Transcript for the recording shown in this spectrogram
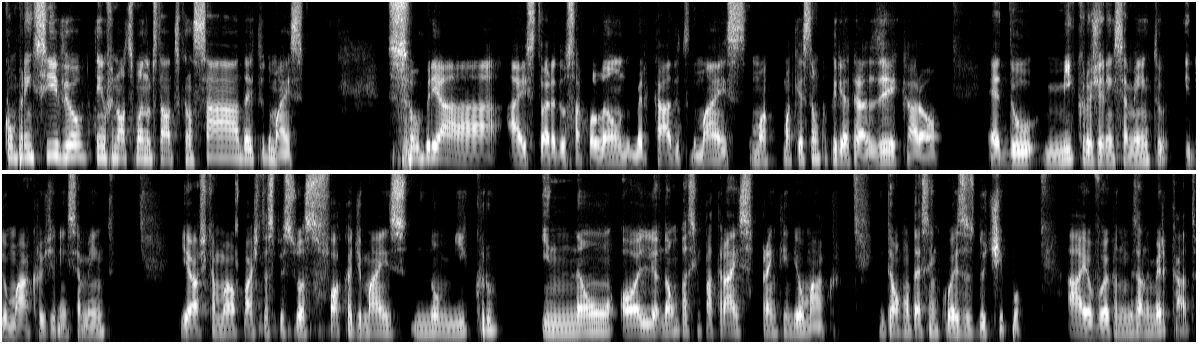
compreensível, tem o final de semana para estar descansada e tudo mais. Sobre a, a história do sacolão, do mercado e tudo mais, uma, uma questão que eu queria trazer, Carol, é do microgerenciamento e do macrogerenciamento. E eu acho que a maior parte das pessoas foca demais no micro e não olha, dá um para trás para entender o macro. Então acontecem coisas do tipo: ah, eu vou economizar no mercado.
